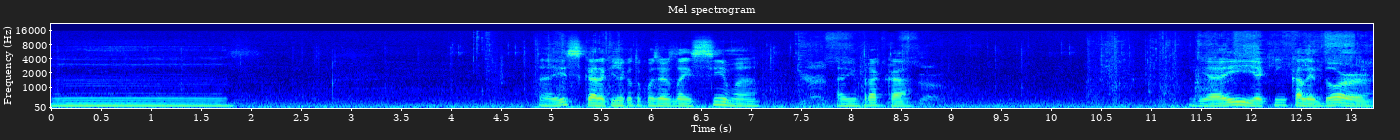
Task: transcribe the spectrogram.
Hum... Tá, esse cara aqui, já que eu tô com os lá em cima, Aí vem pra cá. E aí, aqui em Caledor...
